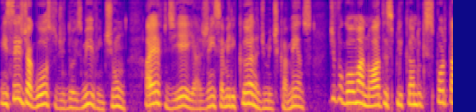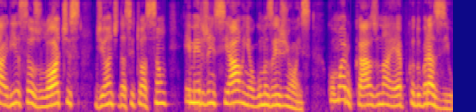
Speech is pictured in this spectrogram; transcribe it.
Em 6 de agosto de 2021, a FDA, a Agência Americana de Medicamentos, divulgou uma nota explicando que exportaria seus lotes diante da situação emergencial em algumas regiões, como era o caso na época do Brasil.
